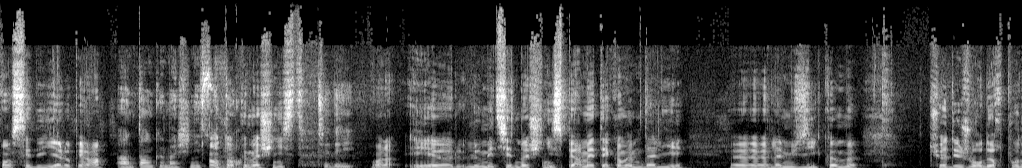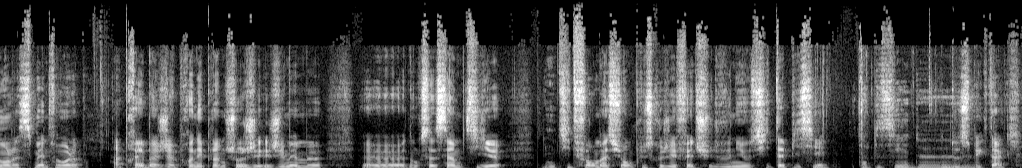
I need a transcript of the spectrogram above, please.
en CDI à l'opéra. En tant que machiniste. En tant que machiniste. CDI. Voilà. Et euh, le métier de machiniste permettait quand même d'allier la musique comme tu as des jours de repos dans la semaine. Enfin voilà. Après, bah, j'apprenais plein de choses. J'ai même donc ça c'est un petit une petite formation en plus que j'ai faite. Je suis devenu aussi tapissier. Tapissier de. De spectacle.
